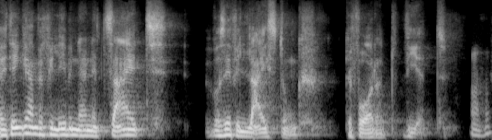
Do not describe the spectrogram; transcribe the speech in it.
Ich denke einfach, wir leben in einer Zeit, wo sehr viel Leistung gefordert wird. Mhm.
